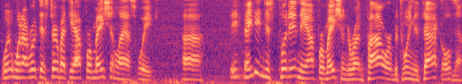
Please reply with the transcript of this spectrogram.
when, when I wrote that story about the I formation last week, uh, they, they didn't just put in the I formation to run power between the tackles. No.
